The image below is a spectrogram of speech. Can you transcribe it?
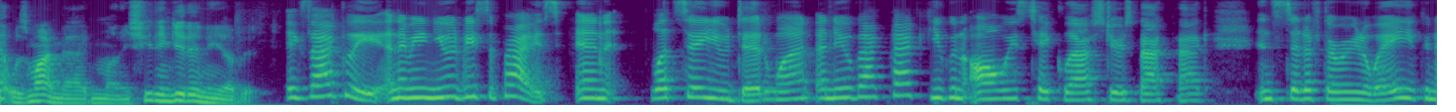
That was my mad money. She didn't get any of it. exactly and i mean you would be surprised and let's say you did want a new backpack you can always take last year's backpack instead of throwing it away you can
